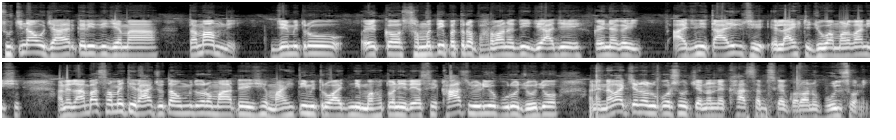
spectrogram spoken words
સૂચનાઓ જાહેર કરી હતી, જેમાં તમામને જે મિત્રો એક સંમતિપત્ર ભરવા નથી જે આજે કંઈ ના કંઈ આજની તારીખ છે એ લાસ્ટ જોવા મળવાની છે. અને લાંબા સમયથી રાહ જોતા ઉમેદવારો માટે છે માહિતી મિત્રો આજની મહત્વની રહેશે. ખાસ વીડિયો પૂરો જોજો અને નવા ચેનલ ઉપર શું ચેનલને ખાસ સબસ્ક્રાઈબ કરવાનું ભૂલશો નહીં.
